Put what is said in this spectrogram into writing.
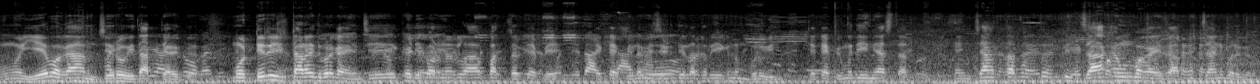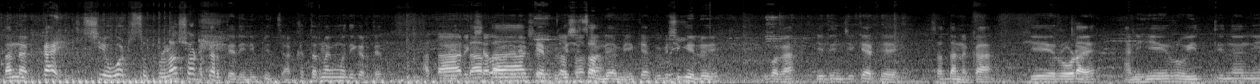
मग हे बघा आमचे रोहित आत्याळकर मोठे रजिस्टार आहेत बरं का यांचे खडी कॉर्नरला बहात्तर कॅफे त्या कॅफेला व्हिजिट दिला तर एक नंबर होईल. त्या कॅफेमध्ये येणे असतात. त्यांच्या हातात फक्त पिझ्झा खाऊन बघायचा पिझ्झा आणि बर्गर त्यांना काय? शेवट सुपला शॉट करते त्यांनी पिझ्झा खतरनाकमध्ये करतात. आता आता कॅफे कशी चाललोय आम्ही. कॅफे कशी गेलोय. हे बघा ही त्यांची कॅफे आहे. सध्या नका. हे रोड आहे आणि हे रोहित तिनं आणि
